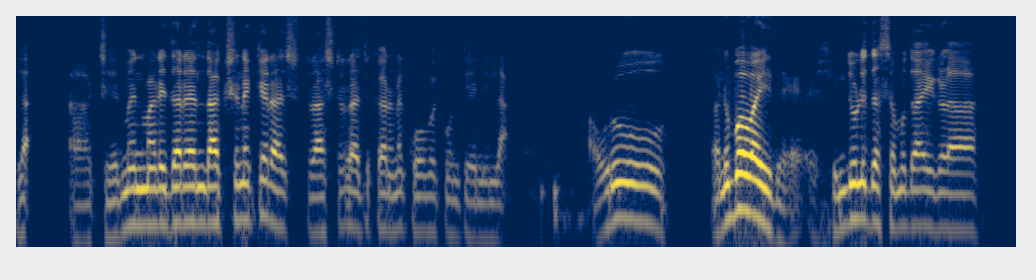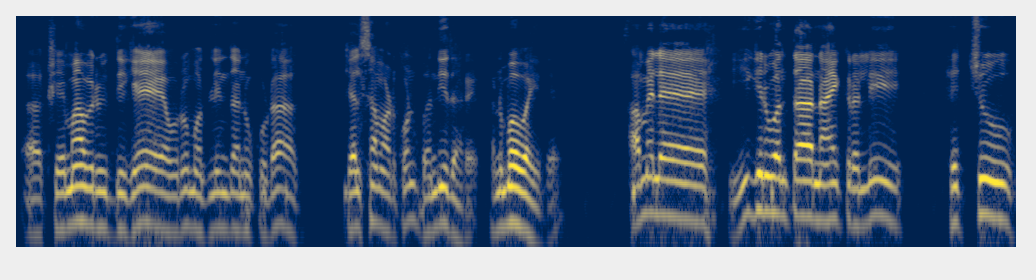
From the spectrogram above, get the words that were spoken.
ಇಲ್ಲ ಚೇರ್ಮನ್ ಮಾಡಿದ್ದಾರೆ ಅಂದಾಕ್ಷಣಕ್ಕೆ ರಾಷ್ಟ್ರ ರಾಷ್ಟ್ರ ರಾಜಕಾರಣಕ್ಕೆ ಹೋಗ್ಬೇಕು ಅಂತ ಏನಿಲ್ಲ. ಅವರು ಅನುಭವ ಇದೆ. ಹಿಂದುಳಿದ ಸಮುದಾಯಗಳ ಕ್ಷೇಮಾಭಿವೃದ್ಧಿಗೆ ಅವರು ಮೊದಲಿಂದನೂ ಕೂಡ ಕೆಲಸ ಮಾಡ್ಕೊಂಡು ಬಂದಿದ್ದಾರೆ. ಅನುಭವ ಇದೆ. ಆಮೇಲೆ ಈಗಿರುವಂತ ನಾಯಕರಲ್ಲಿ ಹೆಚ್ಚು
